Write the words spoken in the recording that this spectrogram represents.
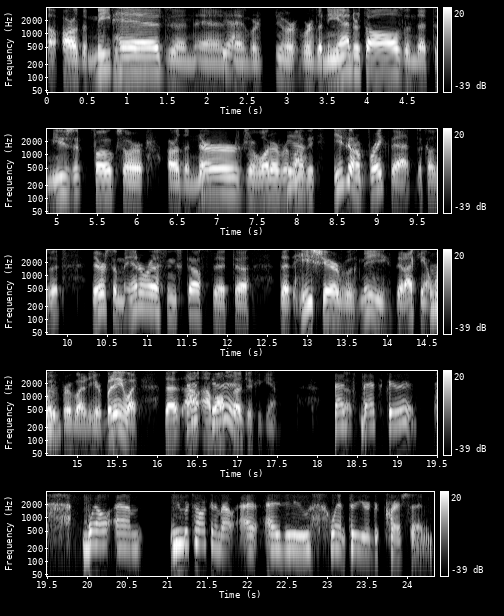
uh, are the meatheads and and, Yeah. and we're, we're we're the Neanderthals and that the music folks are are the nerds or whatever it Yeah. might be. He's going to break that because it, there's some interesting stuff that uh, that he shared with me that I can't wait Mhm. for everybody to hear. But anyway, that I, I'm off subject again. That's So- that's good. Well, um, you were talking about as you went through your depression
